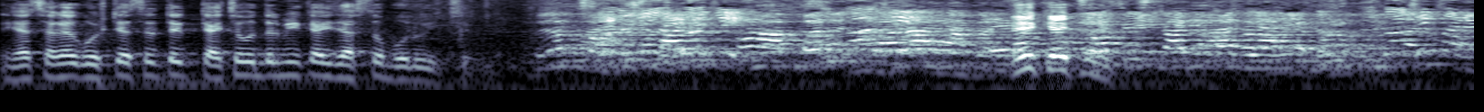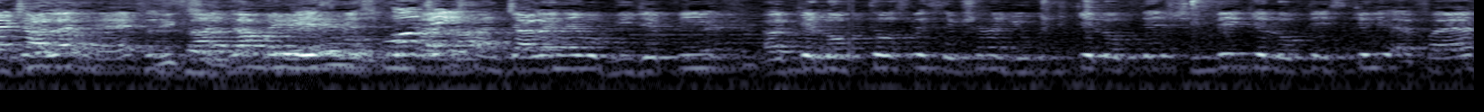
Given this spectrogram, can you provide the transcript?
ह्या सगळ्या गोष्टी असतात ते त्याच्याबद्दल मी काही जास्त बोलू इच्छित एक एक संचालन है है वो बीजेपी के लोग थे उसमें शिवसेना यूपी के लोग थे शिंदे के लोग थे इसके लिए एफआईआर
